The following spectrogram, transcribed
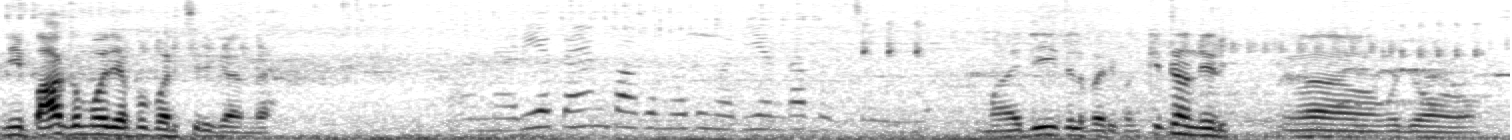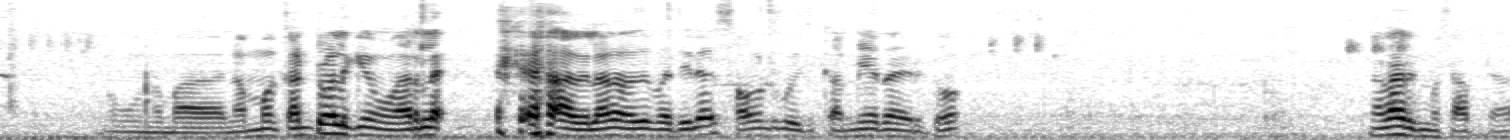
நீ பார்க்கும்போது எப்போ பறிச்சிருக்காங்க? மதியத்தில் பறிப்பேன் கிட்ட வந்து இரு. ஆஹ் கொஞ்சம் நம்ம நம்ம கண்ட்ரோலுக்கு வரல. அதனால வந்து பார்த்தீங்கன்னா சவுண்டு கொஞ்சம் கம்மியாக தான் இருக்கும். நல்லா இருக்குமா சாப்பிட்டா?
